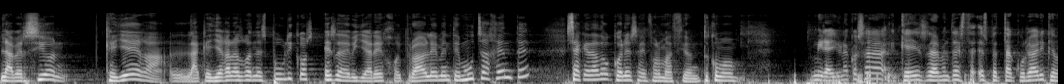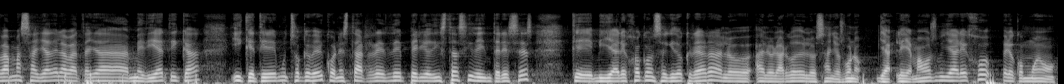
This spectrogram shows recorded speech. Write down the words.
la versión que llega, la que llega a los grandes públicos, es la de Villarejo y probablemente mucha gente se ha quedado con esa información. ¿Tú cómo Mira, hay una cosa que es realmente espectacular y que va más allá de la batalla mediática y que tiene mucho que ver con esta red de periodistas y de intereses que Villarejo ha conseguido crear a lo, largo de los años. Bueno, ya le llamamos Villarejo, pero como,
